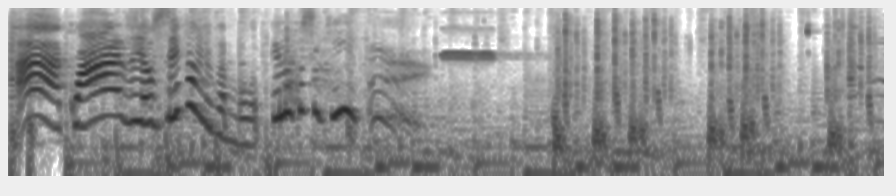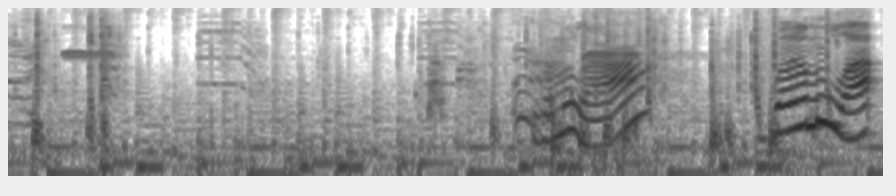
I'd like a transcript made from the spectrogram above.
Ah, quase. Eu sei fazer essa bola, porque eu não consegui. Vamos lá. Vamos lá.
